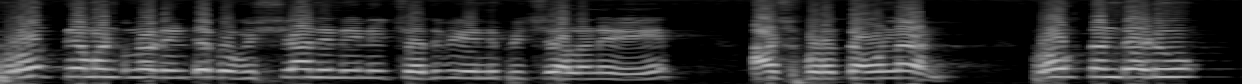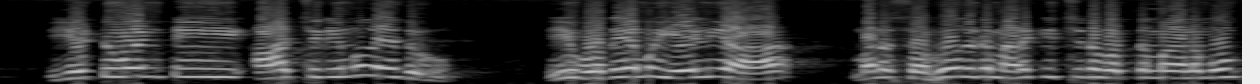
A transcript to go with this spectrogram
ప్రోక్త ఏమంటున్నాడు అంటే ఒక విషయాన్ని నేను చదివి వినిపించాలని ఆశపడుతా ఉన్నాను. ప్రోక్త అంటాడు ఎటువంటి ఆశ్చర్యము లేదు. ఈ ఉదయం ఏలియా మన సహోదరుడు మనకిచ్చిన వర్తమానము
